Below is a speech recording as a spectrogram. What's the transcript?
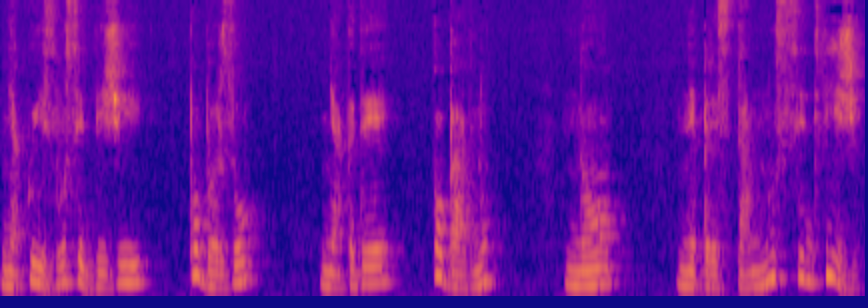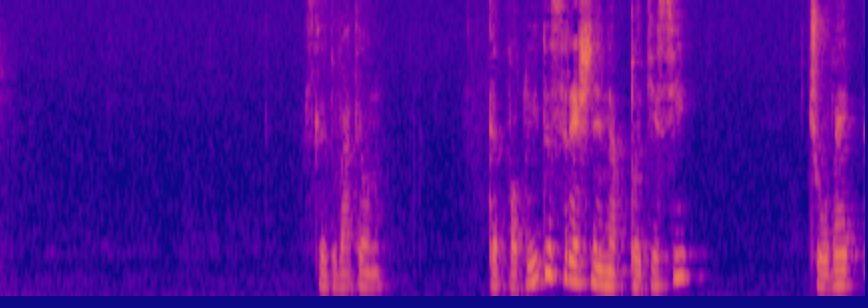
Някой извор се движи по-бързо, някъде по-бавно, но непрестанно се движи. Следователно, каквото и да срещне на пътя си, човек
